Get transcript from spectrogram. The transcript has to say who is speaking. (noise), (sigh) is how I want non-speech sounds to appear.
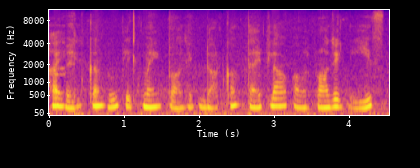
Speaker 1: Hi, welcome to clickmyproject.com. Title of our project is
